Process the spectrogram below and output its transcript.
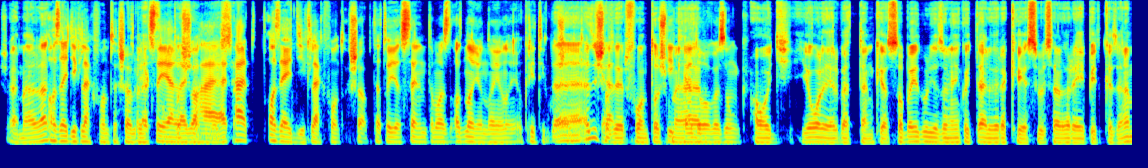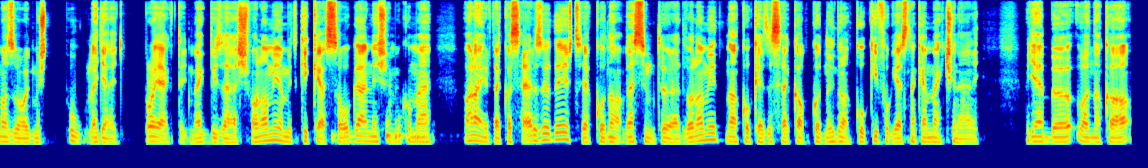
És emellett... Az egyik legfontosabb a része, jelenleg a HR. Része. Hát az egyik legfontosabb. Tehát, hogy azt szerintem az, az nagyon-nagyon-nagyon kritikus. De ez is kell, azért fontos, mert dolgozunk. ahogy jól érvettem ki a szabályodból, az a lényeg, hogy te előre készülsz, előre építkezel. Nem az, hogy most hú, legyen egy projekt, egy megbízás valami, amit ki kell szolgálni, és amikor már aláírták a szerződést, hogy akkor na, veszünk tőled valamit, na akkor kezdesz el kapkodni, hogy na, akkor ki fogja ezt nekem megcsinálni. Ugye ebből vannak a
